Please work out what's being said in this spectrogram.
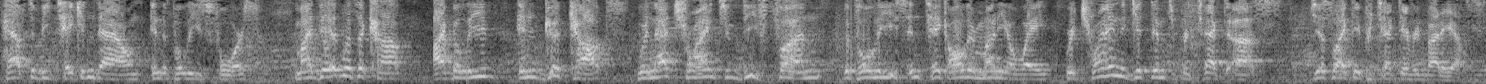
have to be taken down in the police force. My dad was a cop. I believe in good cops. We're not trying to defund the police and take all their money away. We're trying to get them to protect us, just like they protect everybody else.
